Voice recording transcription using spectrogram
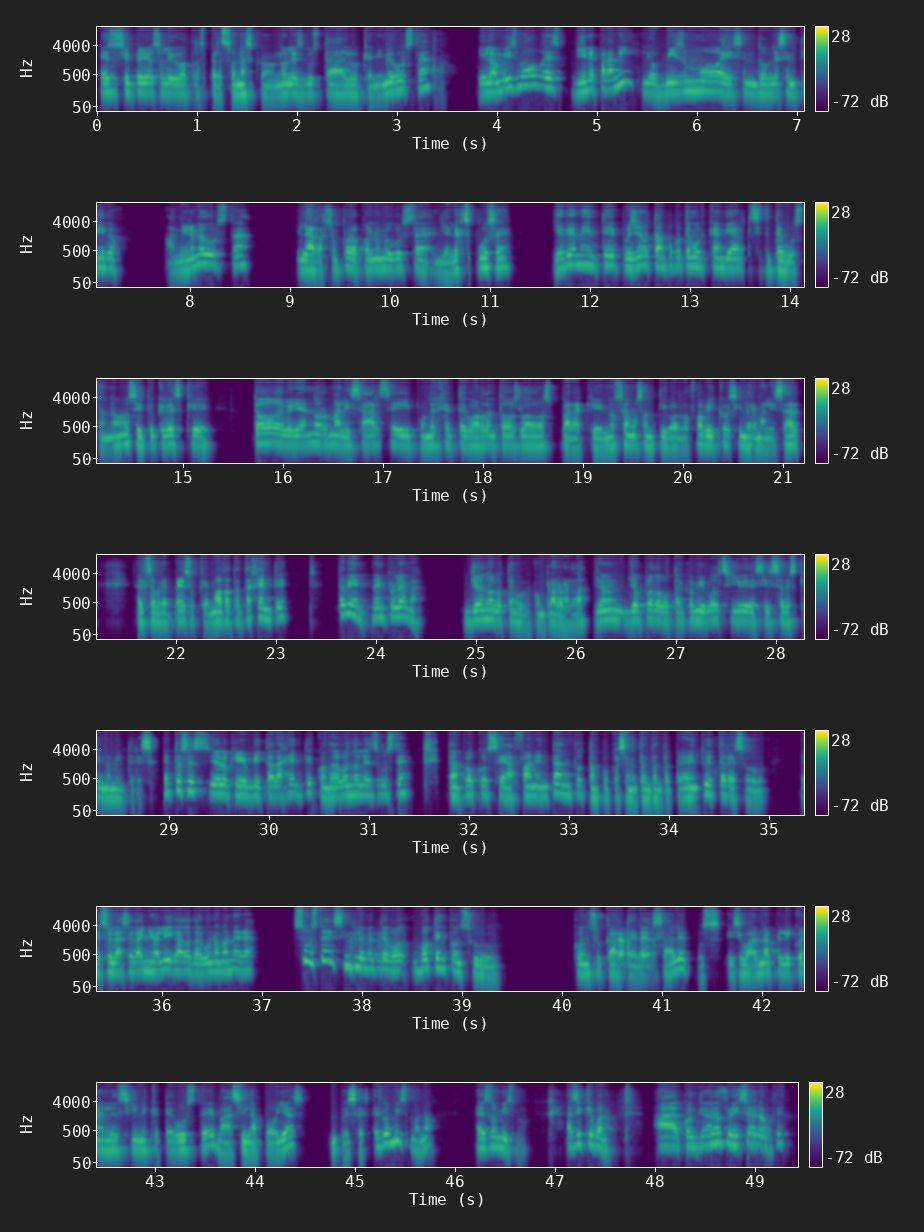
Eso siempre yo se lo digo a otras personas cuando no les gusta algo que a mí me gusta. Y lo mismo es, viene para mí, lo mismo es en doble sentido. A mí no me gusta, la razón por la cual no me gusta ya la expuse. Y obviamente, pues yo tampoco tengo que cambiarte si te, te gusta, ¿no? Si tú crees que todo debería normalizarse y poner gente gorda en todos lados para que no seamos antigordofóbicos y normalizar el sobrepeso que mata a tanta gente, está bien, no hay problema. Yo no lo tengo que comprar, ¿verdad? Yo, yo puedo votar con mi bolsillo y decir, ¿sabes qué? No me interesa. Entonces, yo lo que invito a la gente, cuando algo no les guste, tampoco se afanen tanto, tampoco se metan tanto a pelear en Twitter, eso, eso le hace daño al hígado de alguna manera. So, ustedes simplemente voten con su, con su cartera, ¿sale? Pues es igual una película en el cine que te guste, vas y la apoyas, pues es, lo mismo, ¿no? Es lo mismo. Así que bueno, a continuando precisamente.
